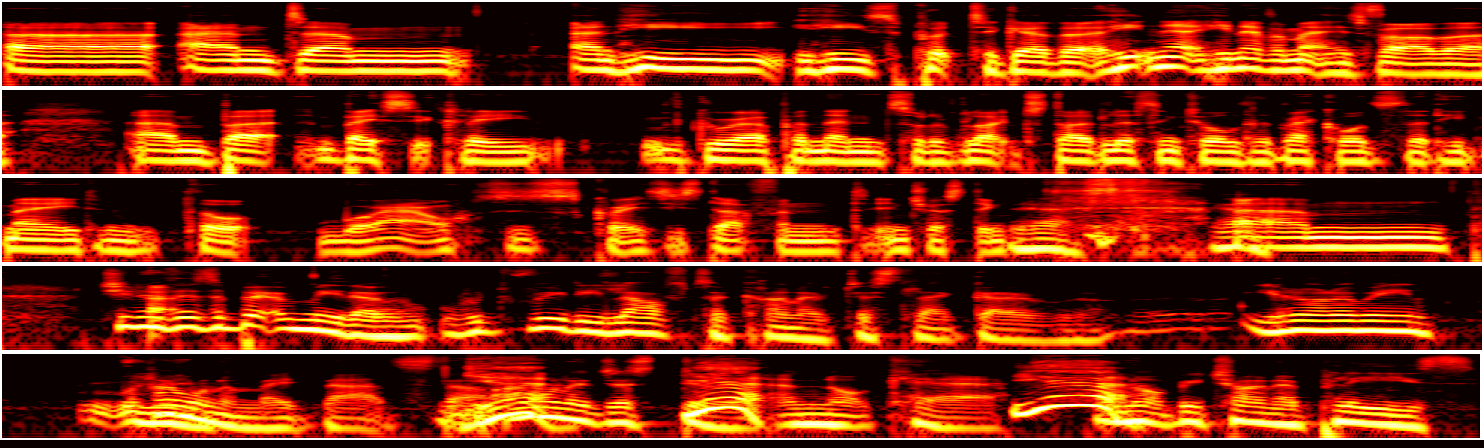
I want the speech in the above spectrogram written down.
uh, and um, and he he's put together. He ne- he never met his father, um, but basically grew up and then sort of like started listening to all the records that he'd made and thought, wow, this is crazy stuff and interesting. Yeah. yeah. Um, Do you know, there's a bit of me though would really love to kind of just let go. You know what I mean? what do you I want to make that stuff. Yeah. I want to just do Yeah. it and not care. Yeah. And not be trying to please.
